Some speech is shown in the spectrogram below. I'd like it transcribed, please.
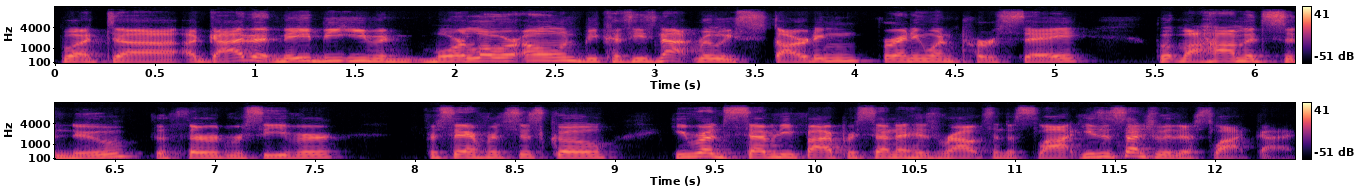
But uh, a guy that may be even more lower owned because he's not really starting for anyone per se, but Mohamed Sanu, the third receiver for San Francisco, he runs 75% of his routes in the slot. He's essentially their slot guy.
